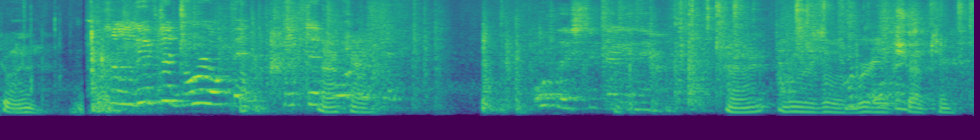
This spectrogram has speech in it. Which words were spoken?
Go in. So leave the door open. Leave the door okay. open. All right. Oh, there's a little birdie trapped here.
